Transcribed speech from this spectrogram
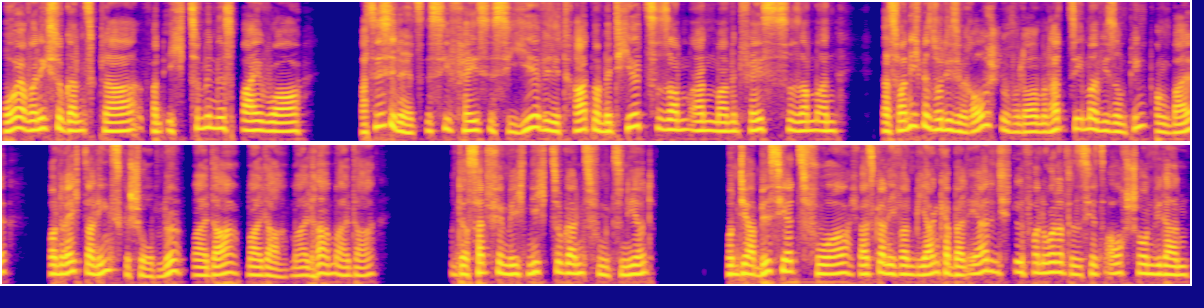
Vorher war nicht so ganz klar, fand ich zumindest bei Raw, was ist sie denn jetzt? Ist sie Face, ist sie hier? Wie sie trat mal mit Heel zusammen an, mal mit Face zusammen an. Das war nicht mehr so diese Rausstufe, sondern man hat sie immer wie so ein Ping-Pong-Ball von rechts nach links geschoben, ne? Mal da, mal da, mal da, mal da. Und das hat für mich nicht so ganz funktioniert. Und ja, bis jetzt vor, ich weiß gar nicht, wann Bianca Belair den Titel verloren hat, das ist jetzt auch schon wieder ein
